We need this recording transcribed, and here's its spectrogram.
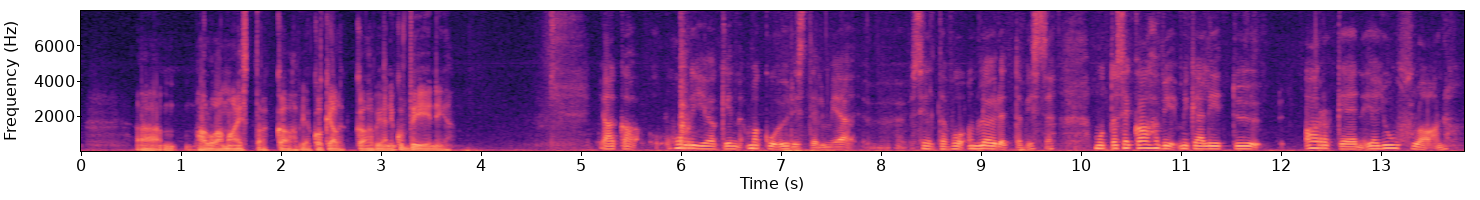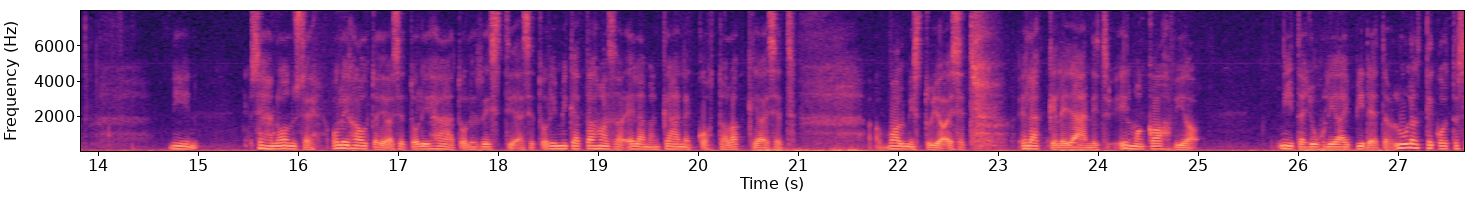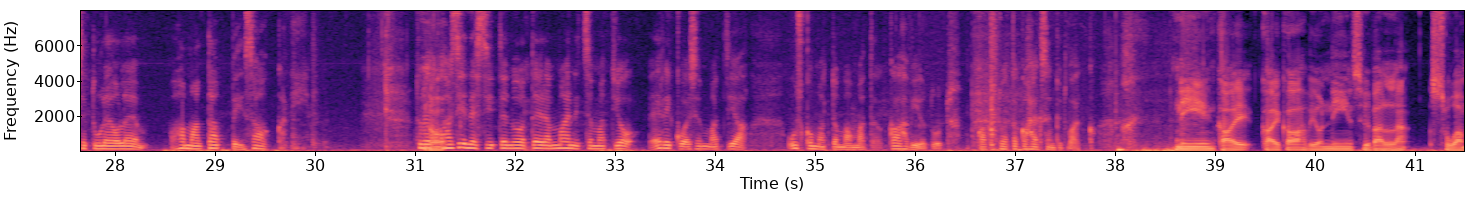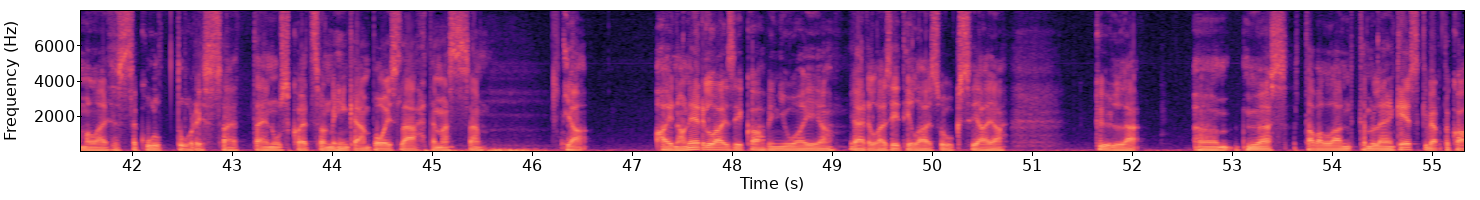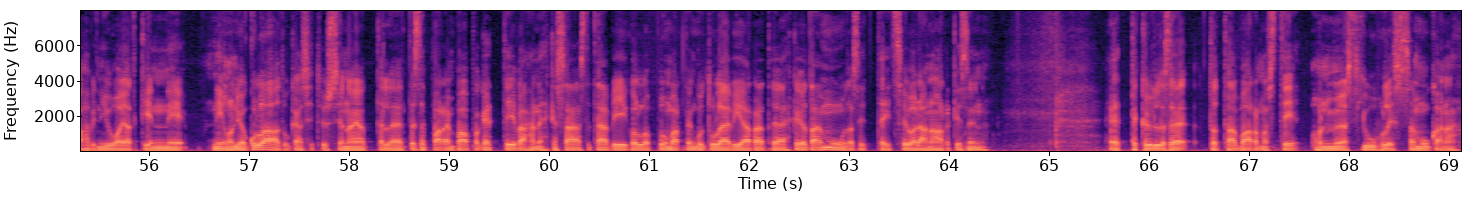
ähm, haluaa maistaa kahvia, kokeilla kahvia niin kuin viiniä ja aika hurjiakin makuyhdistelmiä sieltä on löydettävissä. Mutta se kahvi, mikä liittyy arkeen ja juhlaan, niin sehän on se. Oli hautajaiset, oli häät, oli ristiäiset, oli mikä tahansa elämän käännekohta, lakkiaiset, valmistujaiset, eläkkeelle jäännit. Ilman kahvia niitä juhlia ei pidetä. Luuletteko, että se tulee olemaan haman tappiin saakka niin? Tuleekohan no. sinne sitten nuo teidän mainitsemat jo erikoisemmat ja uskomattomammat kahvijutut 2080 vaikka? Niin, kai, kai kahvi on niin syvällä suomalaisessa kulttuurissa, että en usko, että se on mihinkään pois lähtemässä. Ja aina on erilaisia kahvinjuojia ja erilaisia tilaisuuksia ja kyllä myös tavallaan tämmöinen keskivertokahvinjuojatkin, niin niillä on joku laatukäsitys ja ne ajattelee, että se parempaa pakettia vähän ehkä säästetään viikonloppuun varten, kun tulee vieraita ja ehkä jotain muuta sitten itse juodaan arkisin. Että kyllä se tota, varmasti on myös juhlissa mukana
